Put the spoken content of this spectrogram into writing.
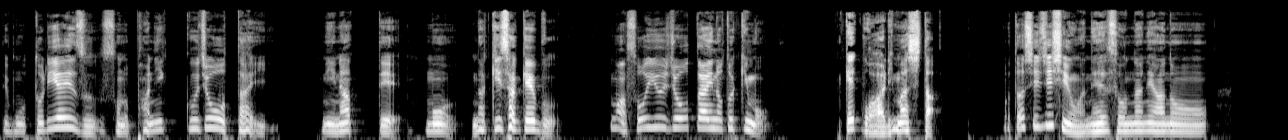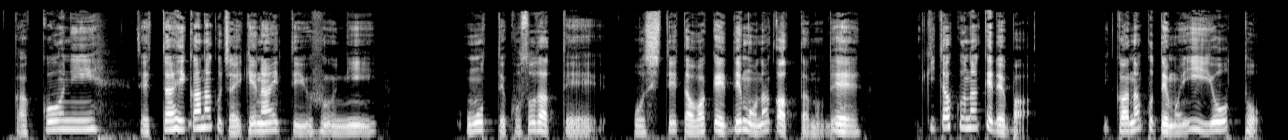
で、もうとりあえずそのパニック状態になって、もう泣き叫ぶ。まあそういう状態の時も結構ありました。私自身はね、そんなにあの、学校に絶対行かなくちゃいけないっていうふうに思って子育てをしてたわけでもなかったので、行きたくなければ行かなくてもいいよと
